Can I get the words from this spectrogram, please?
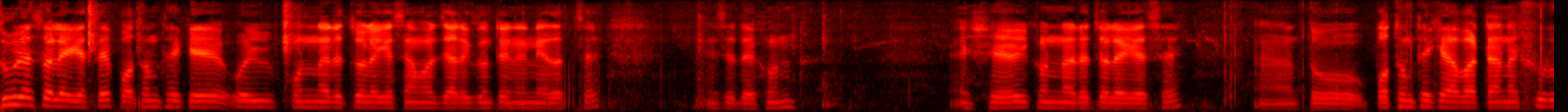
দূরে চলে গেছে, প্রথম থেকে ওই কন্যারে চলে গেছে আমার, যে আরেকজন টেনে নিয়ে যাচ্ছে। এসে দেখুন সে ওই কন্যারে চলে গেছে। তো প্রথম থেকে আবার টানা শুরু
